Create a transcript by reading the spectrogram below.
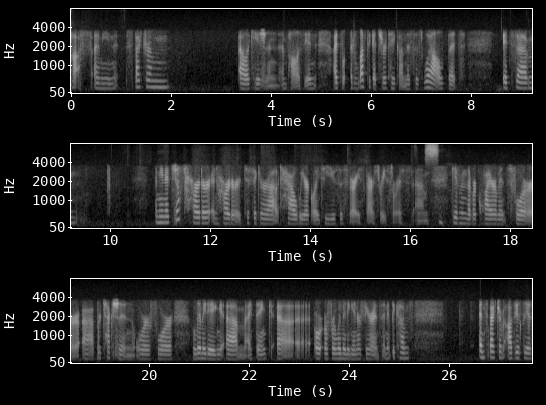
tough. I mean, spectrum allocation and policy. And I'd, I'd love to get your take on this as well, but it's, um, I mean, it's just harder and harder to figure out how we are going to use this very scarce resource, um, given the requirements for uh, protection or for limiting, um, I think, uh, or, or for limiting interference. And it becomes and spectrum obviously has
